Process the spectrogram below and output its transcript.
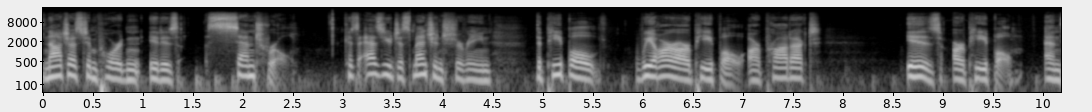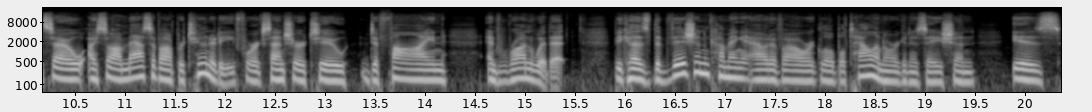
not just important, it is central. Because as you just mentioned, Shareen, the people we are our people. Our product is our people. And so I saw a massive opportunity for Accenture to define and run with it because the vision coming out of our global talent organization is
